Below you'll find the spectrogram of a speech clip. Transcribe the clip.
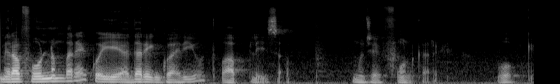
मेरा फ़ोन नंबर है, कोई अदर इंक्वायरी हो तो आप प्लीज़ आप मुझे फ़ोन करें। ओके।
